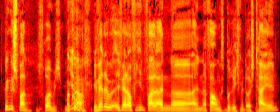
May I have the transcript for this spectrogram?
Ich bin gespannt. Ich freue mich. Mal Ja. gucken. Ich werde, ich werde auf jeden Fall einen, äh, einen Erfahrungsbericht mit euch teilen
